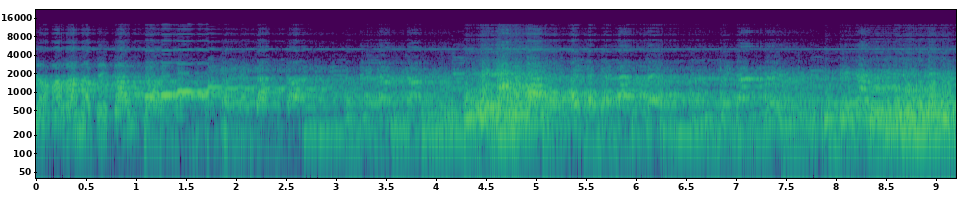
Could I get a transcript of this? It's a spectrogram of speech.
la parrana te canta, te canta, te canta, te canta, Broadcasting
